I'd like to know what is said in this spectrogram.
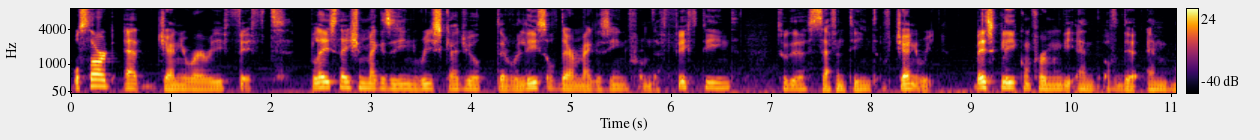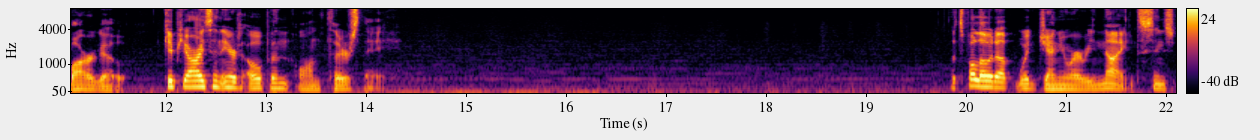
We'll start at January 5th. PlayStation Magazine rescheduled the release of their magazine from the 15th to the 17th of January, basically confirming the end of the embargo. Keep your eyes and ears open on Thursday. Let's follow it up with January 9th, since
